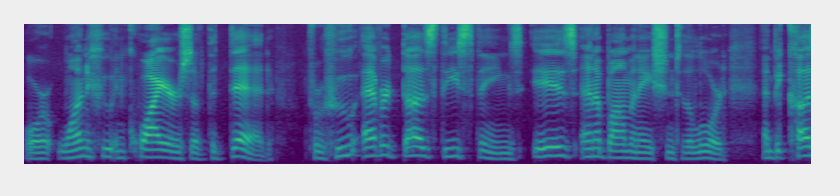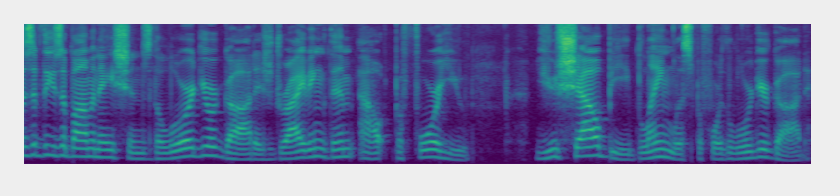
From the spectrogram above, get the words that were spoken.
or one who inquires of the dead, For whoever does these things is an abomination to the Lord. And because of these abominations, the Lord your God is driving them out before you. You shall be blameless before the Lord your God.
